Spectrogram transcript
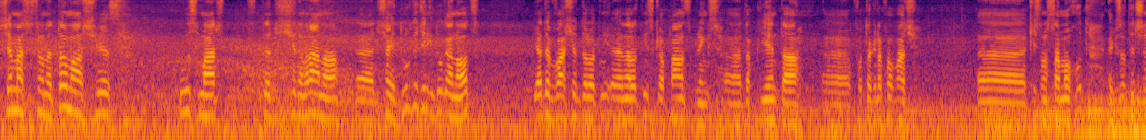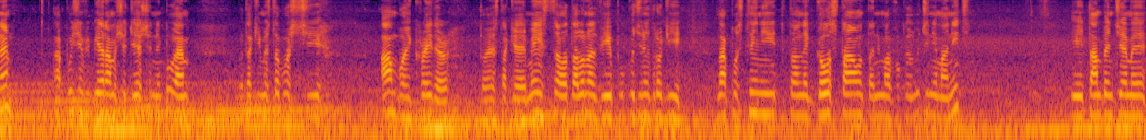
Siema, z tej strony Tomasz, jest 8.47 rano, e, dzisiaj długi dzień i długa noc. Jadę właśnie do lotni e, na lotnisko Palm Springs e, do klienta fotografować jakiś tam samochód egzotyczny, a później wybieramy się, gdzie jeszcze nie byłem, do takiej miejscowości Amboy Crater. To jest takie miejsce oddalone 2,5 godziny drogi na pustyni, totalny ghost town, tam nie ma w ogóle ludzi, nie ma nic i tam będziemy,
